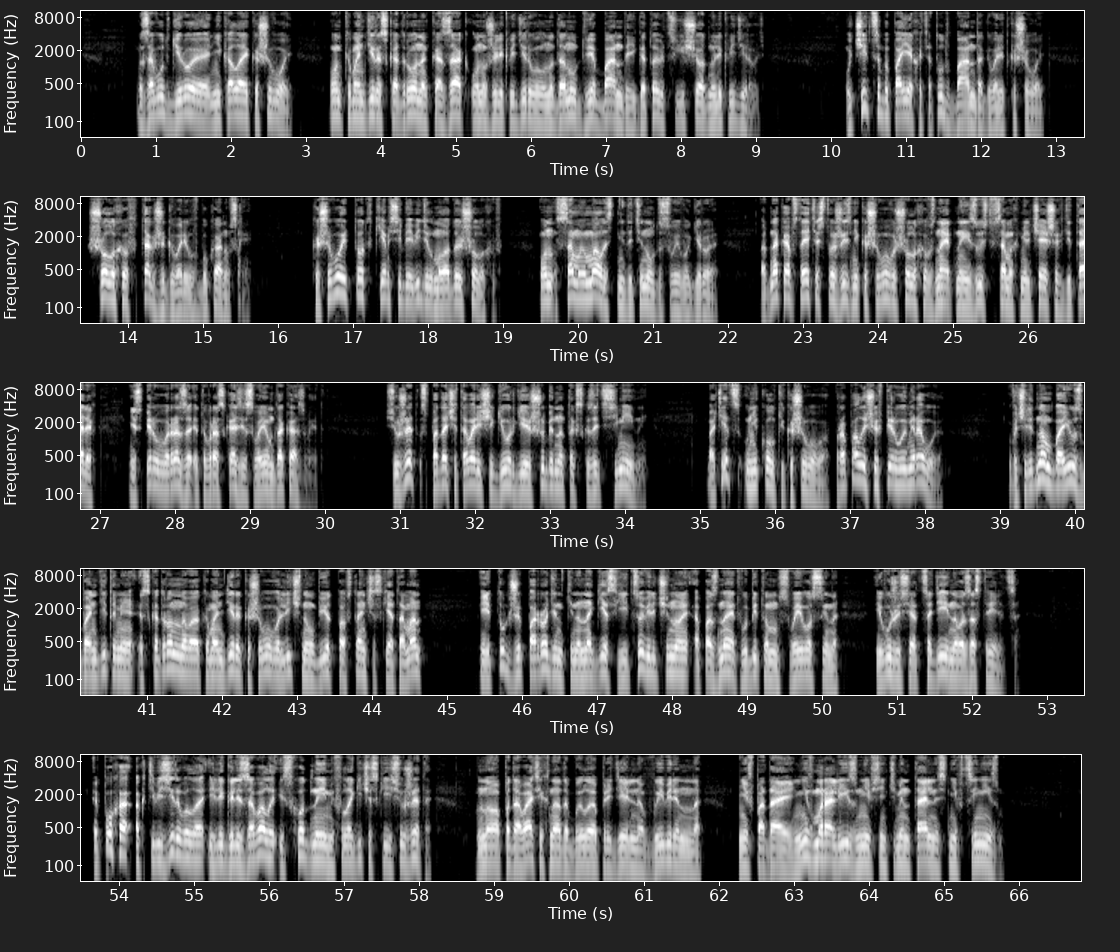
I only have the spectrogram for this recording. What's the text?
Зовут героя Николай Кошевой. Он командир эскадрона, казак, он уже ликвидировал на Дону две банды и готовится еще одну ликвидировать. «Учиться бы поехать, а тут банда», — говорит Кошевой. Шолохов также говорил в Букановской. Кошевой тот, кем себя видел молодой Шолохов. Он самую малость не дотянул до своего героя. Однако обстоятельства жизни Кошевого Шолохов знает наизусть в самых мельчайших деталях, и с первого раза это в рассказе своем доказывает. Сюжет с подачи товарища Георгия Шубина, так сказать, семейный. Отец у Николки Кошевого пропал еще в Первую мировую. В очередном бою с бандитами эскадронного командира Кошевого лично убьет повстанческий атаман, и тут же по родинке на ноге с яйцо величиной опознает в убитом своего сына и в ужасе от содеянного застрелится. Эпоха активизировала и легализовала исходные мифологические сюжеты, но подавать их надо было предельно выверенно, не впадая ни в морализм, ни в сентиментальность, ни в цинизм.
